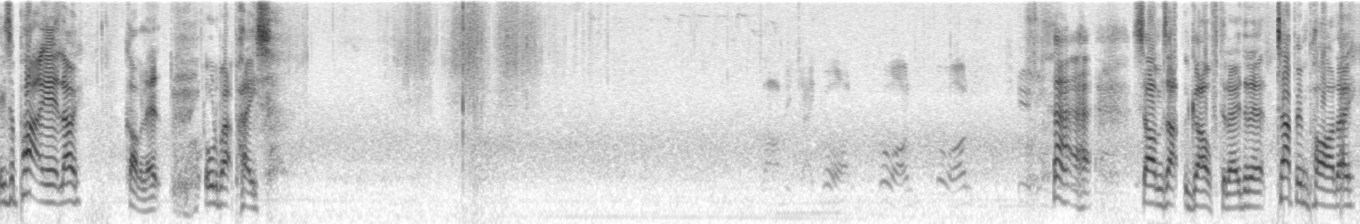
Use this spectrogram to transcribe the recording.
He's a putter here though. Come on then, all about pace. Sums up the golf today, doesn't it? Tapping par day.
